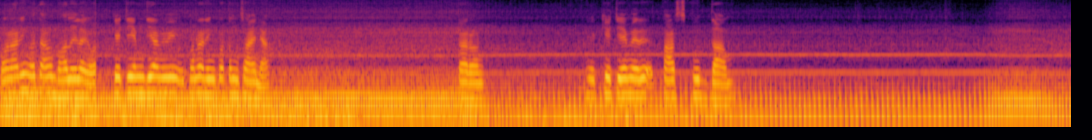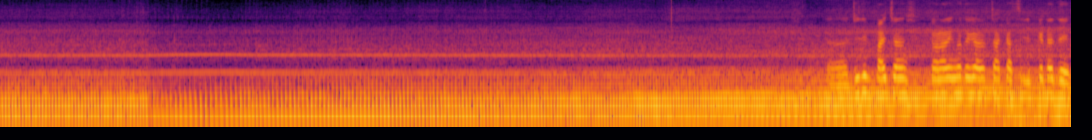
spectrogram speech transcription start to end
কর্নারিং করতে আমার ভালোই লাগে। কেটিএম দিয়ে আমি কর্নারিং করতাম চাই না। কারণ কেটিএম এর পার্টস খুব দাম। যদি বাই চান্স কর্নারিং হতে গেলে চাক্কা স্লিপ কেটে দেয়,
